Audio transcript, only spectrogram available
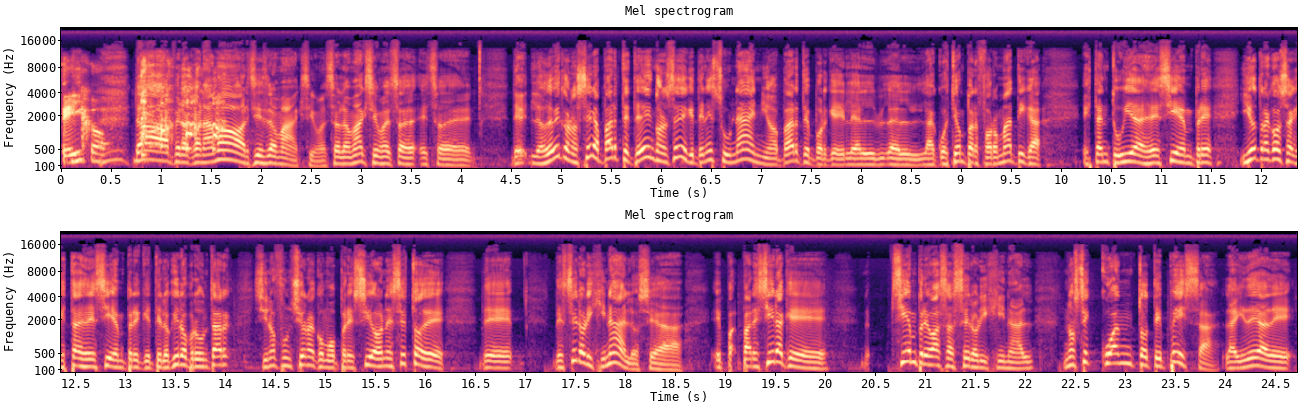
¿Te dijo? No, pero con amor, sí es lo máximo. Eso es lo máximo. Eso, eso de, de- los debe conocer aparte, te deben conocer de que tenés un año aparte, porque la, cuestión performática está en tu vida desde siempre. Y otra cosa que está desde siempre, que te lo quiero preguntar si no funciona como presión, es esto de, de- ser original. O sea, eh, pa- pareciera que siempre vas a ser original. No sé cuánto te pesa la idea de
